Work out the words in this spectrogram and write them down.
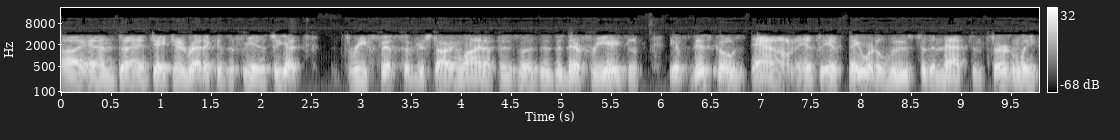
uh, and uh, and JJ Redick is a free agent. So you got three fifths of your starting lineup is uh, they're free agents. If this goes down, if if they were to lose to the Nets, and certainly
